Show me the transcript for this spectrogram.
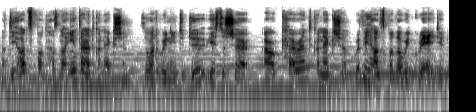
that the hotspot has no internet connection, so what we need to do is to share our current connection with the hotspot that we created.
